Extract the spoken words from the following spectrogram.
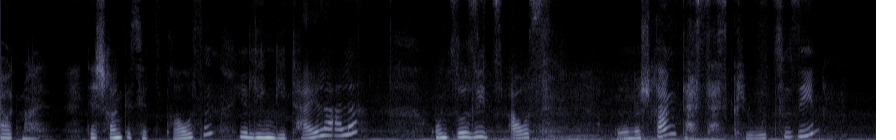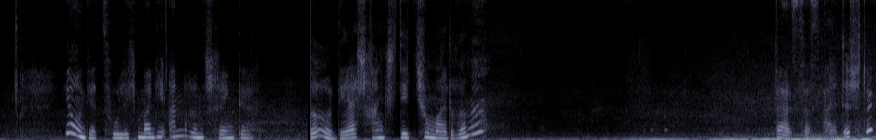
Schaut mal, der Schrank ist jetzt draußen. Hier liegen die Teile alle. Und so sieht es aus ohne Schrank. Da ist das Klo zu sehen. Ja, und jetzt hole ich mal die anderen Schränke. So, der Schrank steht schon mal drin. Da ist das alte Stück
